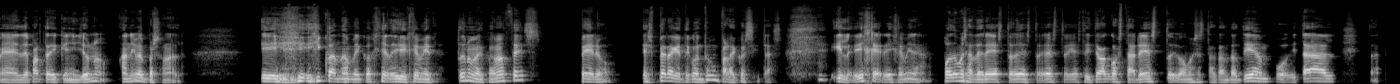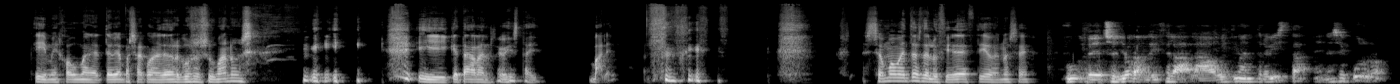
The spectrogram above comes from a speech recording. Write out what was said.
eh, de parte de quien yo no, a nivel personal. Y, cuando me cogí le dije, mira, tú no me conoces, pero espera que te cuente un par de cositas. Y le dije, le dije, mira, podemos hacer esto, esto, esto y esto, y te va a costar esto, y vamos a estar tanto tiempo y tal. Y me dijo, vale, te voy a pasar con el de recursos humanos y, y que te la entrevista. Y, vale. Son momentos de lucidez, tío, no sé. Uh, de hecho, yo cuando hice la, última entrevista en ese curro,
